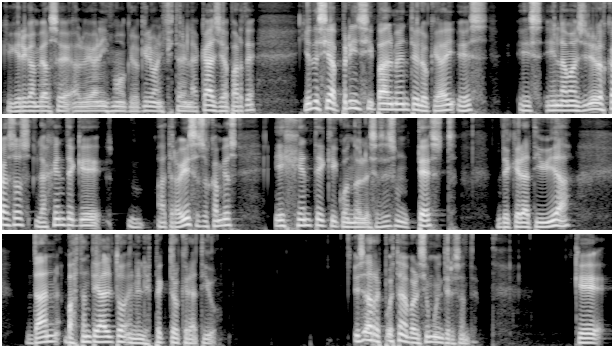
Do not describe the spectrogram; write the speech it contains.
que quiere cambiarse al veganismo, que lo quiere manifestar en la calle aparte, y él decía principalmente lo que hay es, es en la mayoría de los casos, la gente que atraviesa esos cambios es gente que cuando les haces un test de creatividad, dan bastante alto en el espectro creativo. Esa respuesta me pareció muy interesante. Que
